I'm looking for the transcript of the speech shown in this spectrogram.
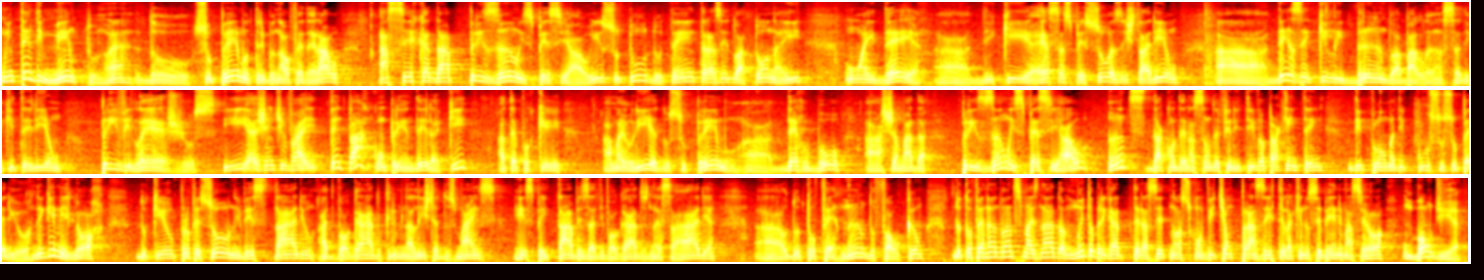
um entendimento não é, do Supremo Tribunal Federal acerca da prisão especial. Isso tudo tem trazido à tona aí uma ideia ah, de que essas pessoas estariam ah, desequilibrando a balança, de que teriam privilégios. E a gente vai tentar compreender aqui, até porque a maioria do Supremo ah, derrubou a chamada prisão especial antes da condenação definitiva para quem tem diploma de curso superior. Ninguém melhor do que o professor universitário, advogado, criminalista dos mais respeitáveis advogados nessa área, o doutor Fernando Falcão. Doutor Fernando, antes de mais nada, muito obrigado por ter aceito nosso convite. É um prazer tê-lo aqui no CBN Maceió. Um bom dia.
